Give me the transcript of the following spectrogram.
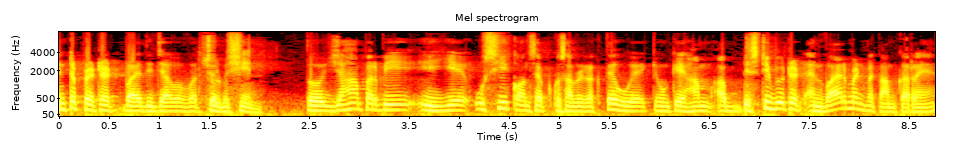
interpreted by the Java virtual machine تو یہاں پر بھی یہ اسی کانسیپٹ کو سامنے رکھتے ہوئے کیونکہ ہم اب ڈسٹریبیوٹیڈ انوائرمنٹ میں کام کر رہے ہیں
